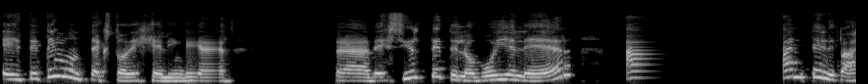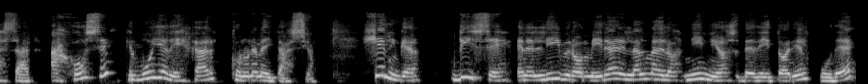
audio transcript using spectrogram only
este, tengo un texto de Hellinger para decirte, te lo voy a leer antes de pasar a José, que voy a dejar con una meditación. Hellinger dice en el libro Mirar el alma de los niños de Editorial Kudek,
